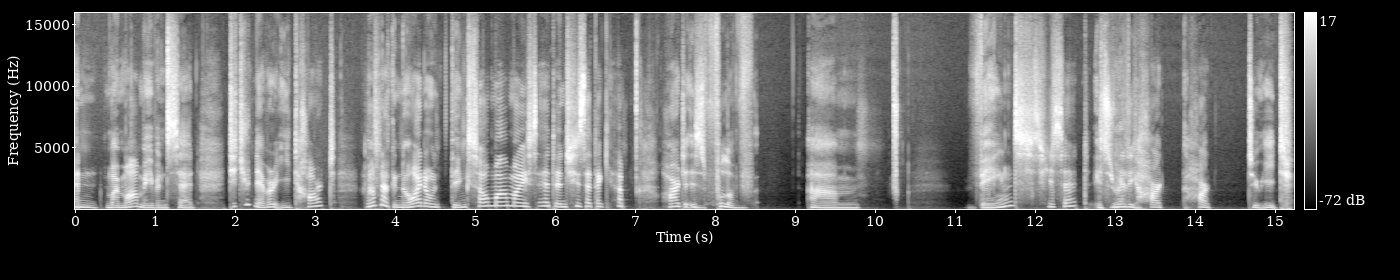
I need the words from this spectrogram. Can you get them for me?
And my mom even said, Did you never eat heart? And I'm like, No, I don't think so, mom. I said. And she said, like, yeah, heart is full of um, veins, she said. It's really hard hard to eat.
